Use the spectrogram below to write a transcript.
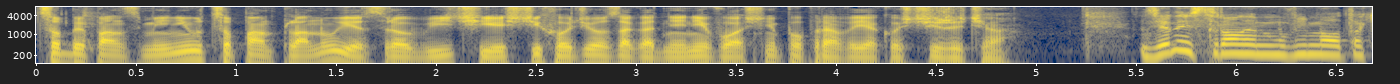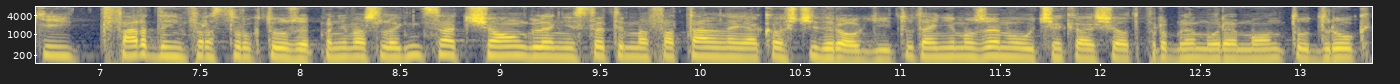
Co by pan zmienił, co pan planuje zrobić, jeśli chodzi o zagadnienie właśnie poprawy jakości życia? Z jednej strony mówimy o takiej twardej infrastrukturze, ponieważ Legnica ciągle niestety ma fatalnej jakości drogi. Tutaj nie możemy uciekać od problemu remontu dróg,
